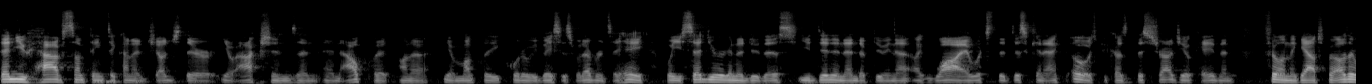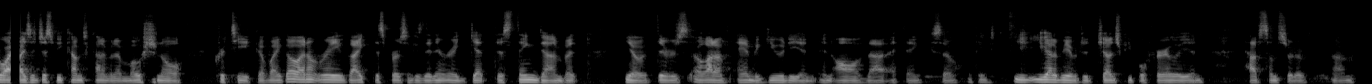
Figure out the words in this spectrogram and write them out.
then you have something to kind of judge their you know actions and, and output on a you know monthly quarterly basis whatever and say hey well you said you were going to do this. You didn't end up doing that. Like why? What's the disconnect? Oh it's because this strategy. Okay then fill in the gaps. But otherwise it just becomes kind of an emotional critique of like oh i don't really like this person because they didn't really get this thing done. But you know there's a lot of ambiguity in, in all of that i think. So i think you, you got to be able to judge people fairly and have some sort of um,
